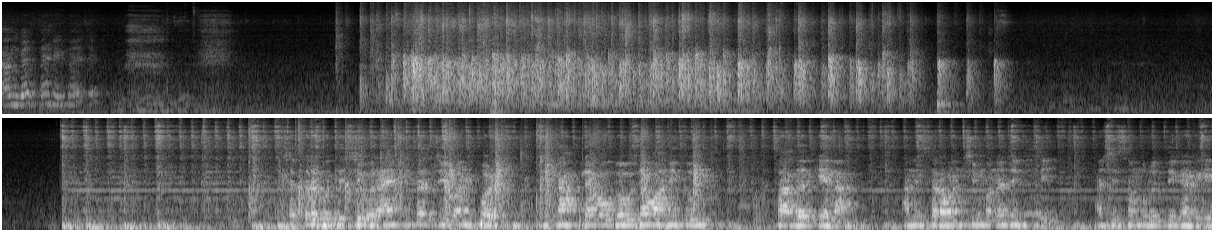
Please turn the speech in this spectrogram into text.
अंगात पाणी पाहिजे. छत्रपती शिवरायांचा जीवनपट जिनं आपल्या उगवत्या वाणीतून सादर केला आणि सर्वांची मनं जिंकली अशी समृद्धी घाडगे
